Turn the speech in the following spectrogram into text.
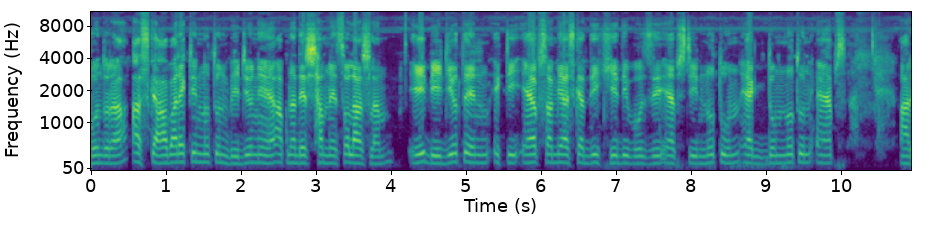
বন্ধুরা, আজকে আবার একটি নতুন ভিডিও নিয়ে আপনাদের সামনে চলে আসলাম। এই ভিডিওতে একটি অ্যাপস আমি আজকে দেখিয়ে দিব যে অ্যাপসটি নতুন, একদম নতুন অ্যাপস আর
